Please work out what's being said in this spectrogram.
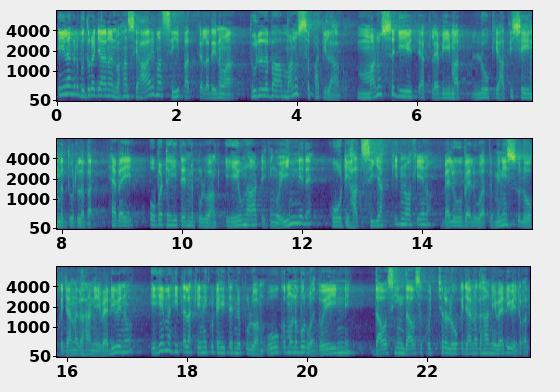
ඊළඟට බුදුරජාණන් වහන්සේ ආයමත් සහිපත් කළ දෙනවා දුර්ලබා මනුස්ස පටිලාබ. මනුස්ස ජීවිතයක් ලැබීමත් ලෝකෙ අතිශයෙන්ම දුර්ලබයි. හැබැයි ඔබට හිතෙන්න්න පුළුවන් ඒ වුනාට ඉතිං ඉන්නෙද කෝටි හත්සියක්කින්නවා කියන බැලූ බැලූ අත මිනිස්සු ලෝක ජනගහනය වැඩි වෙනවා එහෙම හිතල කෙනෙකුට හිතෙන්න්න පුළුවන් ඕකමොන බොරුව දොය ඉන්නේ දවසින් දවස කොච්චර ලෝක ජනගහනය වැඩි වෙනවත්.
